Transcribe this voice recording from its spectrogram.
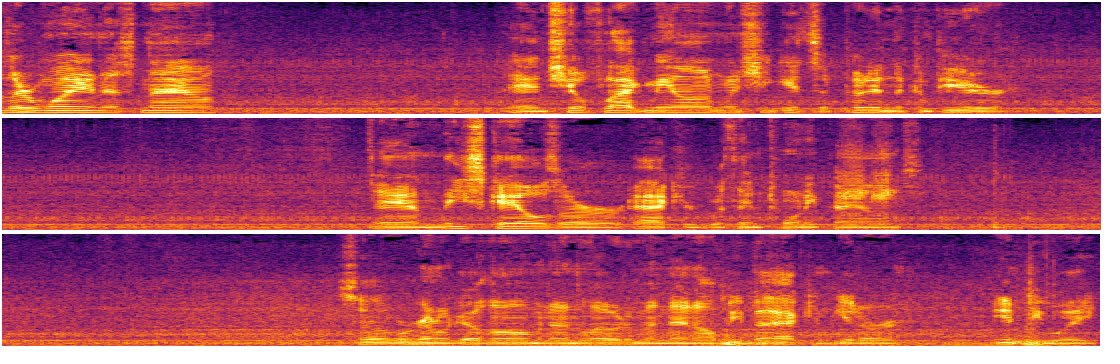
So they're weighing us now. And she'll flag me on when she gets it put in the computer. And these scales are accurate within 20 pounds. So we're gonna go home and unload them and then I'll be back and get our empty weight.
